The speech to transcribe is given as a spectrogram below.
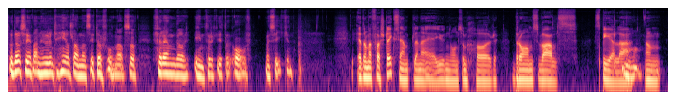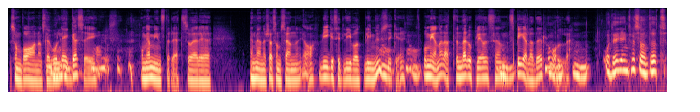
Så där ser man hur en helt annan situation alltså förändrar intrycket av musiken. Ett av de här första exemplen är ju någon som hör Brahms vals spela Ja. som barnen ska gå och Ja. lägga sig. Ja. Om jag minns det rätt så är det en människa som sen ja, viger sitt liv åt att bli musiker Ja, ja. och menar att den där upplevelsen Mm. spelade roll. Mm. Och det är intressant att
